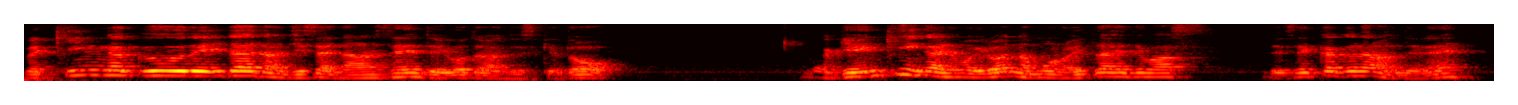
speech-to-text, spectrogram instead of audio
まあ金額でいただいたのは実際7000円ということなんですけど、まあ、現金以外にもいろんなものをいただいてます。でせっかくなのでね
